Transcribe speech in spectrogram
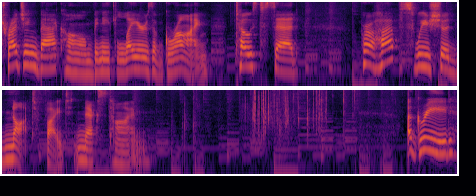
Trudging back home beneath layers of grime, Toast said, Perhaps we should not fight next time. Agreed,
